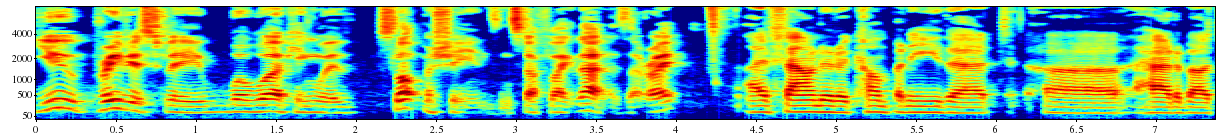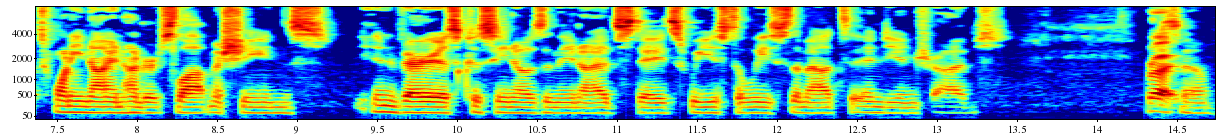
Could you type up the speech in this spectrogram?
you previously were working with slot machines and stuff like that. Is that right? I founded a company that uh, had about 2,900 slot machines in various casinos in the United States. We used to lease them out to Indian tribes. Right. So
